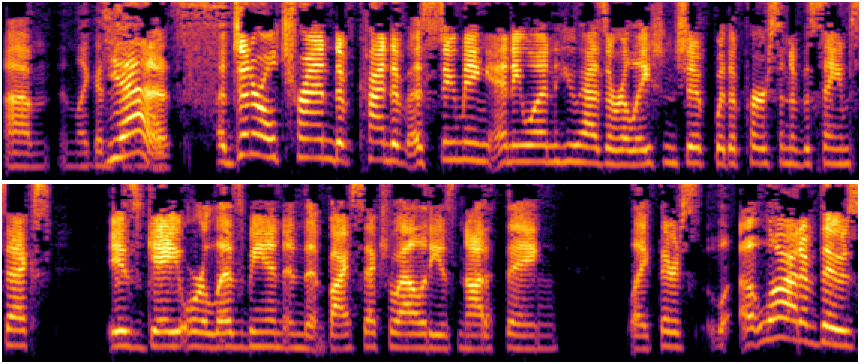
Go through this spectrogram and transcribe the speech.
um, and like a yes. general, a general trend of kind of assuming anyone who has a relationship with a person of the same sex is gay or lesbian and that bisexuality is not a thing. Like there's a lot of those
